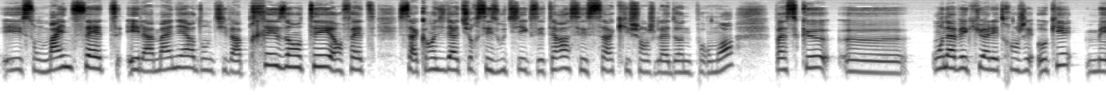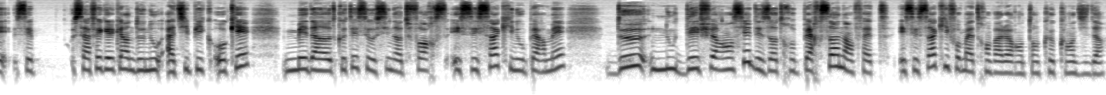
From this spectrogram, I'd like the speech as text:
et son mindset et la manière dont il va présenter en fait sa candidature, ses outils, etc. C'est ça qui change la donne pour moi parce que euh, on a vécu à l'étranger, ok, mais c'est ça fait quelqu'un de nous atypique, ok, mais d'un autre côté, c'est aussi notre force. Et c'est ça qui nous permet de nous différencier des autres personnes, en fait. Et c'est ça qu'il faut mettre en valeur en tant que candidat.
